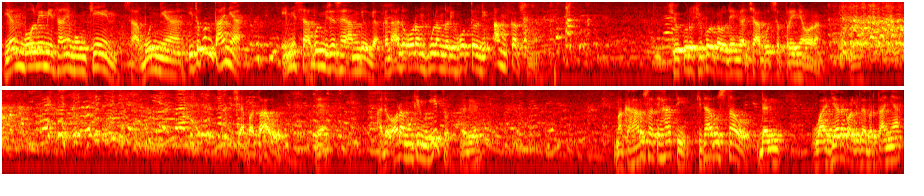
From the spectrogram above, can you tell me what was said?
Yang boleh misalnya mungkin sabunnya, itu pun tanya, ini sabun bisa saya ambil nggak? Karena ada orang pulang dari hotel diangkat semua. Syukur-syukur kalau dia nggak cabut spraynya orang. Siapa tahu, ya. Ada orang mungkin begitu, gitu kan? Maka harus hati-hati. Kita harus tahu dan wajar kalau kita bertanya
